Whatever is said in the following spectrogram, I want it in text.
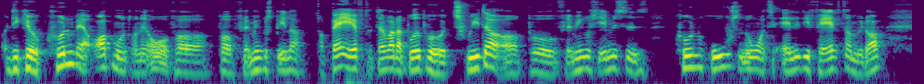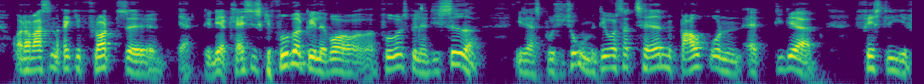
og det kan jo kun være opmuntrende over for, for Flamingo-spillere. Og bagefter, der var der både på Twitter og på Flamingos hjemmeside kun rosen over til alle de fans, der mødte op. Og der var sådan en rigtig flot, øh, ja, det der klassiske fodboldbillede, hvor fodboldspillerne de sidder i deres position, men det var så taget med baggrunden af de der festlige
